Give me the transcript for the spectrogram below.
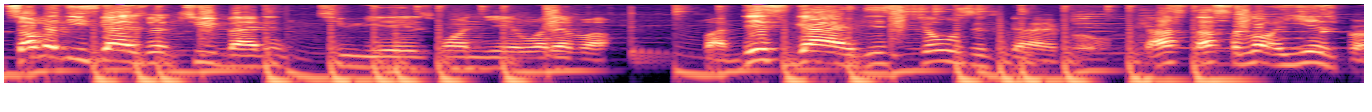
some of these guys weren't too bad. innit? Two years, one year, whatever. But this guy, this Joseph guy, bro, that's that's a lot of years, bro.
